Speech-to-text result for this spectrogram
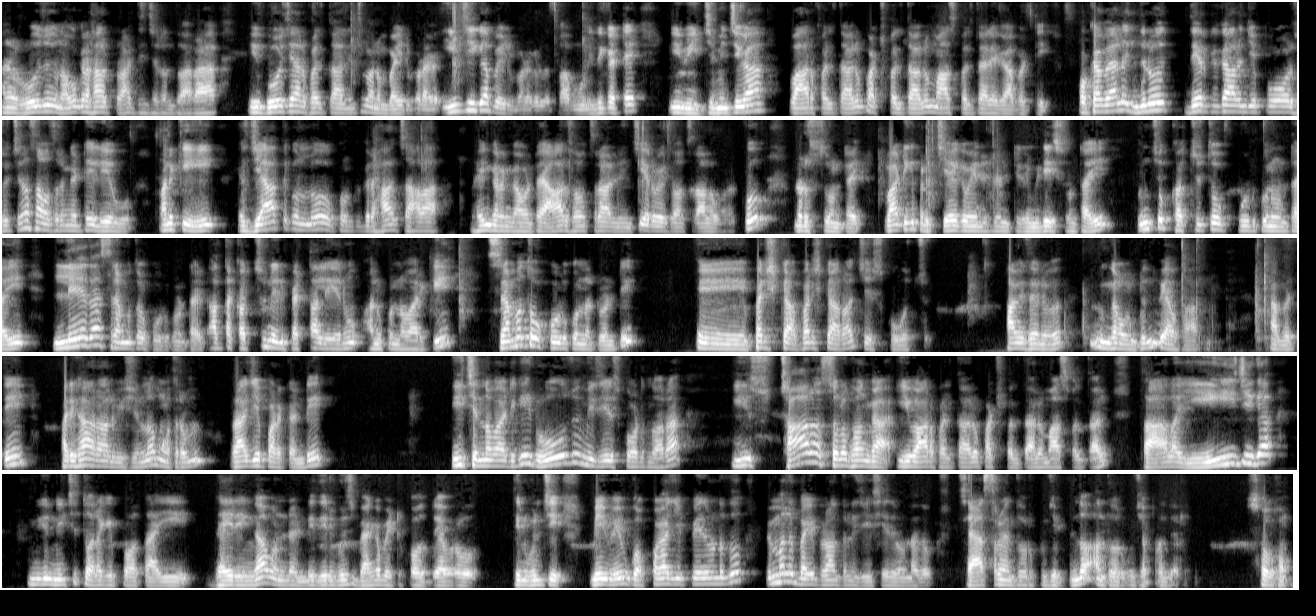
మనం రోజు నవగ్రహాలు ప్రార్థించడం ద్వారా ఈ గోచార ఫలితాల నుంచి మనం బయటపడగ ఈజీగా బయటపడగలుగుతాము ఎందుకంటే ఇవి ఇంచుమించుగా వార ఫలితాలు పక్ష ఫలితాలు మాస ఫలితాలే కాబట్టి. ఒకవేళ ఇందులో దీర్ఘకాలం చెప్పుకోవాల్సి వచ్చిన సంవత్సరం కంటే లేవు. మనకి జాతకంలో ఒక్కొక్క గ్రహాలు చాలా భయంకరంగా ఉంటాయి. ఆరు సంవత్సరాల నుంచి ఇరవై సంవత్సరాల వరకు నడుస్తూ ఉంటాయి. వాటికి ప్రత్యేకమైనటువంటి రెమెడీస్ ఉంటాయి. కొంచెం ఖర్చుతో కూడుకుని ఉంటాయి. లేదా శ్రమతో కూడుకుంటాయి అంత ఖర్చు నేను పెట్టలేను అనుకున్న వారికి శ్రమతో కూడుకున్నటువంటి ఈ, పరిష్కా పరిష్కారాలు చేసుకోవచ్చు. ఆ విధంగా ఉంటుంది వ్యవహారం. కాబట్టి పరిహారాల విషయంలో మాత్రం రాజీ పడకండి. ఈ చిన్నవాటికి రోజు మీరు చేసుకోవడం ద్వారా ఈ చాలా సులభంగా ఈ వార ఫలితాలు పక్ష ఫలితాలు మాస ఫలితాలు చాలా ఈజీగా మీ నుంచి తొలగిపోతాయి. ధైర్యంగా ఉండండి. దీని గురించి బెంగ పెట్టుకోవద్దు ఎవరు. దీని గురించి మేమేం గొప్పగా చెప్పేది ఉండదు. మిమ్మల్ని భయభ్రాంతులు చేసేది ఉండదు. శాస్త్రం ఎంతవరకు చెప్పిందో అంతవరకు చెప్పడం జరుగుతుంది. శుభం.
